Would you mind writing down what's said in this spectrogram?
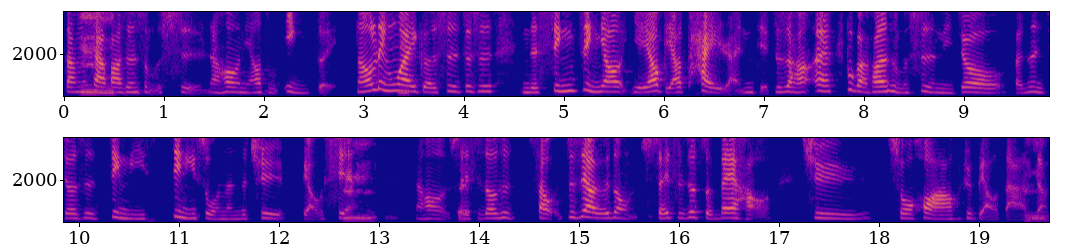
当下发生什么事，然后你要怎么应对。然后另外一个是，就是你的心境要也要比较泰然一点，就是好像哎，不管发生什么事，你就反正你就是尽你尽你所能的去表现，然后随时都是稍就是要有一种随时就准备好去说话去表达这样。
